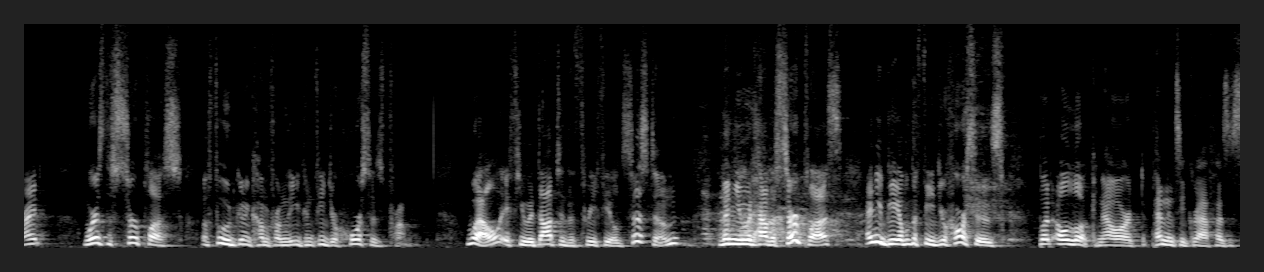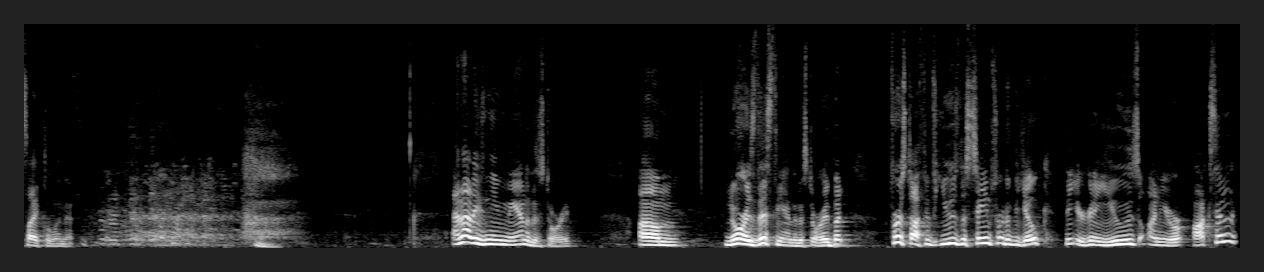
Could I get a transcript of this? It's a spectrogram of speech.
right? Where's the surplus of food going to come from that you can feed your horses from? Well, if you adopted the three-field system, then you would have a surplus, and you'd be able to feed your horses. But oh look, now our dependency graph has a cycle in it. and that isn't even the end of the story. Um, nor is this the end of the story, but first off, if you use the same sort of yoke that you're going to use on your oxen,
